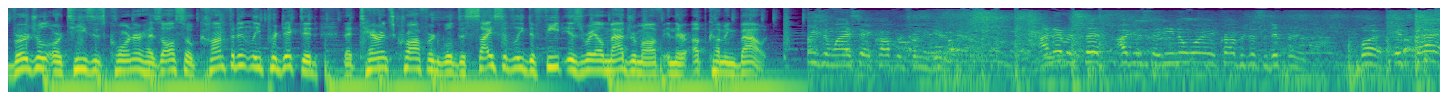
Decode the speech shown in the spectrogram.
Virgil Ortiz's corner has also confidently predicted that Terence Crawford will decisively defeat Israil Madrimov in their upcoming bout reason why I say Crawford's going to get. I never said. I just said, you know what, Crawford's just a different. But it's that,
